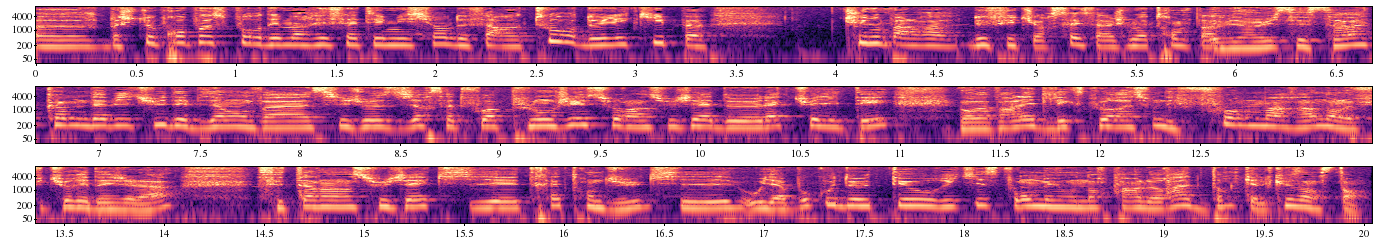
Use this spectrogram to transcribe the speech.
Euh, bah, je te propose pour démarrer cette émission de faire un tour de l'équipe. Tu nous parleras de futur, c'est ça, je me trompe pas. Eh bien oui, c'est ça. Comme d'habitude, eh bien on va, si j'ose dire, cette fois plonger sur un sujet de l'actualité. Et On va parler de l'exploration des fours marins dans le futur est déjà là. C'est un sujet qui est très tendu, qui, où il y a beaucoup de théories qui se font, mais on en reparlera dans quelques instants.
